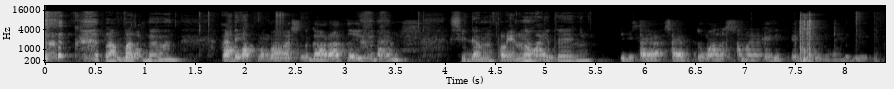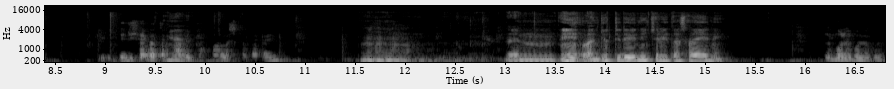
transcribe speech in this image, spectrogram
rapat naon? Ada rapat membahas negara tuh naon? Sidang pleno Ya, gitu ya ini jadi saya saya tuh males sama yang kayak gitu kayak gitu jadi jadi saya nggak Ya. tertarik lah males kata aing Mhm. dan ini lanjut deh ini cerita saya nih. Ya boleh boleh boleh.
